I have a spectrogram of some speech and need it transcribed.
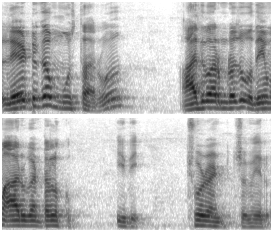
లేటుగా మూస్తారు. ఆదివారం రోజు ఉదయం ఆరు గంటలకు ఇది. చూడండి మీరు.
